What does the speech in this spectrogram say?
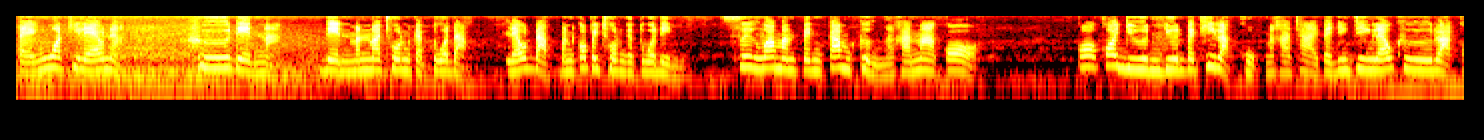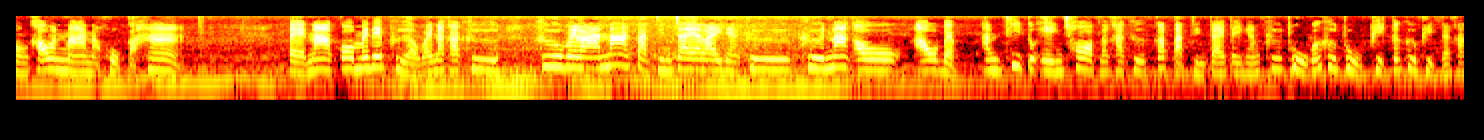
แต่งวดที่แล้วเนี่ย คือเด่นน่ะ เด่นมันมาชนกับตัวดับ แล้วดับมันก็ไปชนกับตัวเด่น ซึ่งว่ามันเป็นก้ากึ่งนะคะหน้าก็ ก็ก็ยืนยืนไปที่หลักหกนะคะ ใช่ แต่จริง ๆ แล้วคือหลักของเขามันมาน่ะหกกับห้าแต่หน้าก็ไม่ได้เผื่อไว้นะคะ คือ คือเวลานาคตัดสินใจอะไรเนี่ย คือคือนาคเอาเอาแบบอันที่ตัวเองชอบนะคะ คือก็ตัดสินใจไปอย่างนั้น คือถูกก็คือถูกผิดก็คือผิดนะคะ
